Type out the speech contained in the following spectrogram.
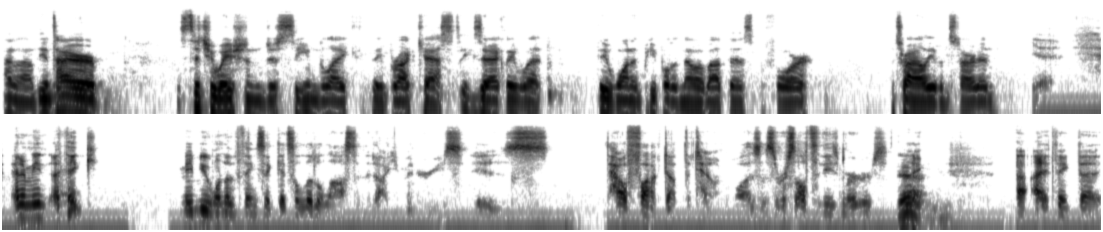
I don't know the entire situation just seemed like they broadcast exactly what they wanted people to know about this before the trial even started. Yeah. And I mean, I think maybe one of the things that gets a little lost in the documentaries is how fucked up the town was as a result of these murders. Yeah. Like, I think that,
